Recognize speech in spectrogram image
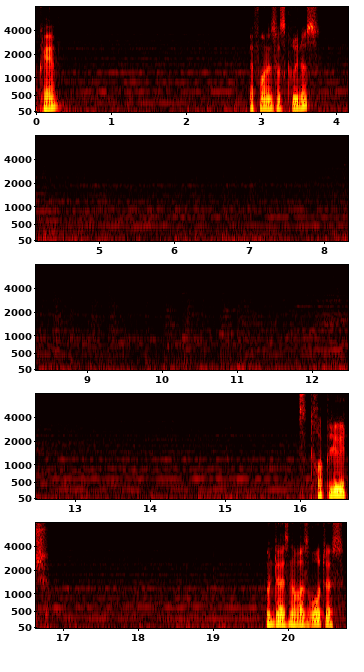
Okay. Da vorne ist was Grünes. Troglyt. Und da ist noch was Rotes.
